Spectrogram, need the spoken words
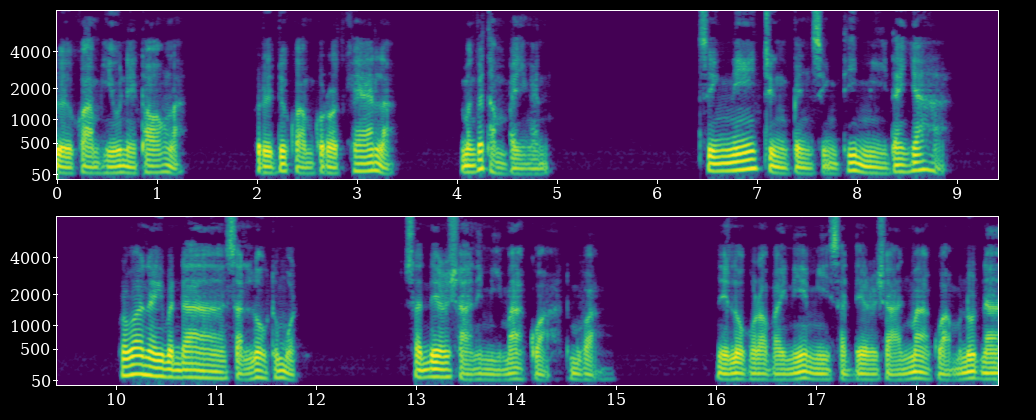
ด้วยความหิวในท้องละ่ะ หรือด้วยความโกรธแค้นละ่ะ มันก็ทำไปอย่างนั้น สิ่งนี้จึงเป็นสิ่งที่มีได้ยาก เพราะว่าในบรรดาสัตว์โลกทั้งหมด สัตว์เดรัจฉานมีมากกว่าทุกฝัง ในโลกเราใบนี้มีสัตว์เดรัจฉานมากกว่ามนุษย์นะ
